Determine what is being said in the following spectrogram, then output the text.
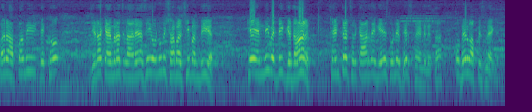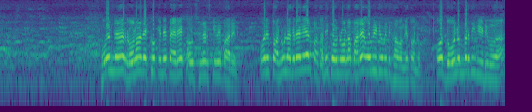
ਪਰ ਆਪਾਂ ਵੀ ਦੇਖੋ, ਜਿਹੜਾ ਕੈਮਰਾ ਚਲਾ ਰਿਹਾ ਸੀ, ਉਹਨੂੰ ਵੀ ਸ਼ਾਬਾਸ਼ੀ ਬੰਦੀ ਹੈ ਕਿ ਇੰਨੀ ਵੱਡੀ ਗਦਾਰ ਸੈਂਟਰ ਸਰਕਾਰ ਦੇ ਅਗੇਂਸਟ ਉਹਨੇ ਫਿਰ ਸਟੈਂਡ ਲਿੱਤਾ, ਉਹ ਫਿਰ ਵਾਪਸ ਲੈ ਗਿਆ ਹੁਣ ਰੋਲਾ ਦੇਖੋ ਕਿਵੇਂ ਪੈ ਰਹੇ ਕਾਉਂਸਲਰਸ ਕਿਵੇਂ ਪਾ ਰਹੇ ਨੇ। ਔਰ ਤੁਹਾਨੂੰ ਲੱਗ ਰਿਹਾ ਯਾਰ ਪਤਾ ਨਹੀਂ ਕੌਣ ਰੋਲਾ ਪਾ ਰਿਹਾ, ਉਹ ਵੀਡੀਓ ਵੀ ਦਿਖਾਵਾਂਗੇ ਤੁਹਾਨੂੰ। ਉਹ 2 ਨੰਬਰ ਦੀ ਵੀਡੀਓ ਆ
